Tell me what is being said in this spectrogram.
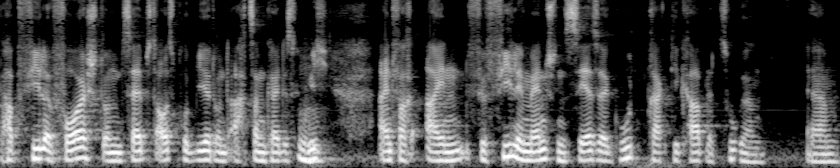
habe viel erforscht und selbst ausprobiert und Achtsamkeit ist für mhm. mich einfach ein für viele Menschen sehr, sehr gut praktikabler Zugang. Ähm,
